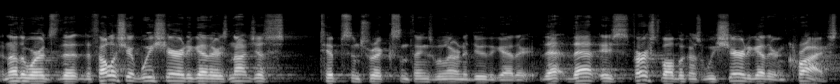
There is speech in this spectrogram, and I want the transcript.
In other words, the, the fellowship we share together is not just tips and tricks and things we learn to do together. That, that is, first of all, because we share together in Christ.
